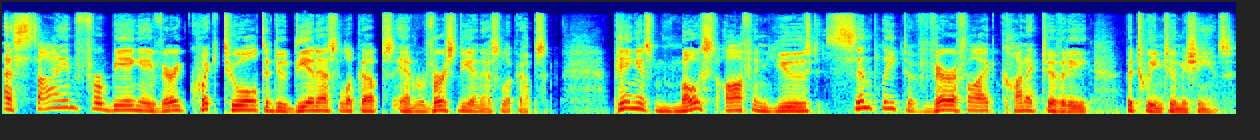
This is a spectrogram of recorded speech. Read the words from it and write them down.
Aside for being a very quick tool to do DNS lookups and reverse DNS lookups, Ping is most often used simply to verify connectivity between two machines.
